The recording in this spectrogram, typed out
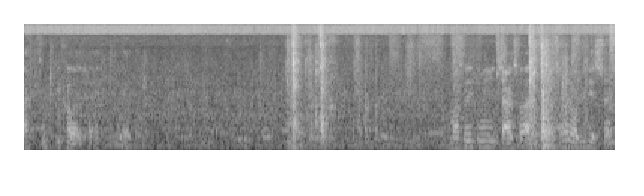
আর ফুটকি খাওয়া যায় কি ব্যাপার? মাসুদি তুমি চারশো আশি টাকা খরচা করে অফিসে এসছো হ্যাঁ?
